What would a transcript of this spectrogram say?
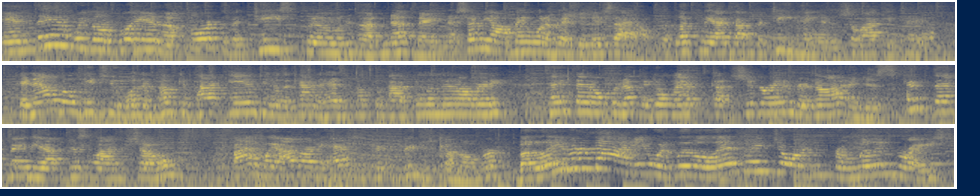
And then we're going to put in a fourth of a teaspoon of nutmeg. Now, some of y'all may want to measure this out, but luckily I've got petite hands so I can tell. Okay, now we're going to get you one of the pumpkin pie cans, you know, the kind that has a pumpkin pie filling in already. Take that, open up, it don't matter if it's got sugar in it or not, and just scoop that baby out just like so. By the way, I've already had some trick-or-treaters come over. Believe it or not, it was little Leslie Jordan from Will and Grace,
